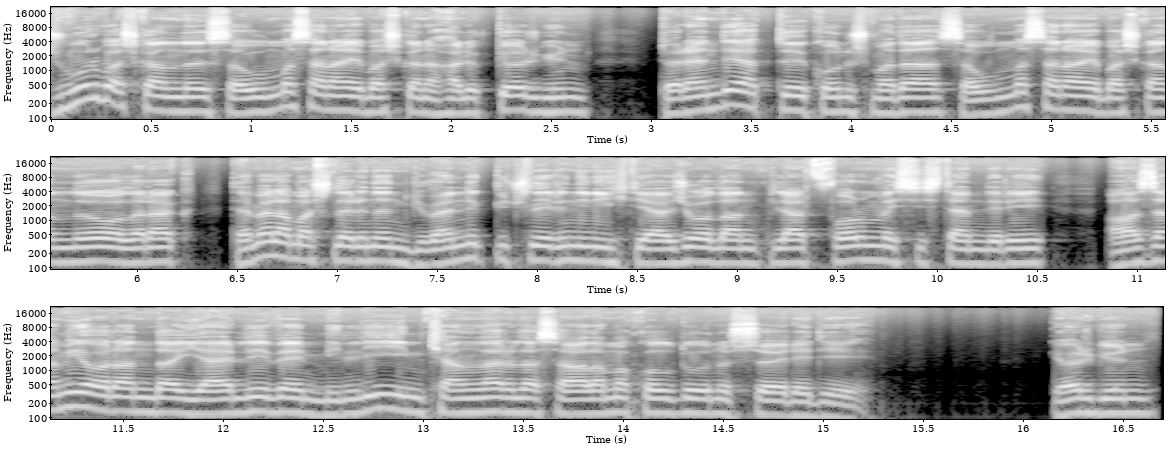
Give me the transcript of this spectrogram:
Cumhurbaşkanlığı Savunma Sanayi Başkanı Haluk Görgün, törende yaptığı konuşmada Savunma Sanayi Başkanlığı olarak temel amaçlarının güvenlik güçlerinin ihtiyacı olan platform ve sistemleri azami oranda yerli ve milli imkanlarla sağlamak olduğunu söyledi. Görgün,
